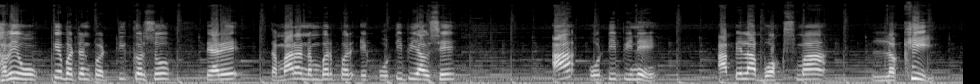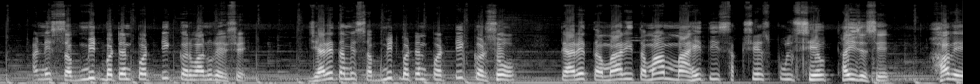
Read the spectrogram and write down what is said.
હવે ઓકે બટન પર ટિક કરશો, ત્યારે તમારા નંબર પર એક ઓટીપી આવશે. આ ઓટીપીને આપેલા બોક્સમાં લખી અને સબમિટ બટન પર ટિક કરવાનું રહેશે. જ્યારે તમે સબમિટ બટન પર ટિક કરશો, ત્યારે તમારી તમામ માહિતી સક્સેસફુલ સેવ થઈ જશે. હવે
